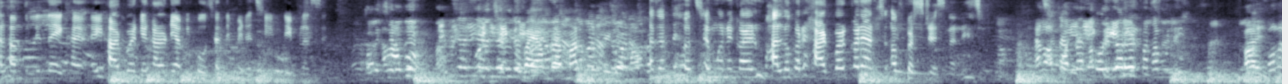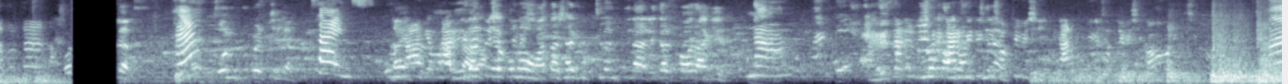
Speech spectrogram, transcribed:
আলহামদুলিল্লাহ এখা- এই হার্ড ওয়ার্কের কারণে আমি পৌঁছাতে পেরেছি ডি প্লাসে যাতে হচ্ছে মনে করেন ভালো করে হার্ড ওয়ার্ক করে আর অফকোর্স স্ট্রেস না নিয়ে হ্যাঁ? কোন গ্রুপের ছিলেন? সায়েন্স। রেজাল্ট কোনো হতাশায় ভুগছিলেন কিনা? রেজাল্ট পাওয়ার আগে? না। রেজাল্টের বিষয়ে কার কৃতিত্ব সবচেয়ে বেশি? কার ভূমিকা সবচেয়ে বেশি? বাবা মা শিক্ষক? মা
